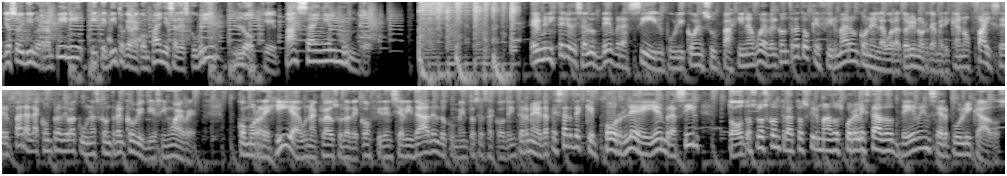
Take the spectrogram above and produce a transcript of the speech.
yo soy Dino Rampini y te invito a que me acompañes a descubrir lo que pasa en el mundo. El Ministerio de Salud de Brasil publicó en su página web el contrato que firmaron con el laboratorio norteamericano Pfizer para la compra de vacunas contra el COVID-19. Como regía una cláusula de confidencialidad, el documento se sacó de Internet a pesar de que por ley en Brasil todos los contratos firmados por el Estado deben ser publicados.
